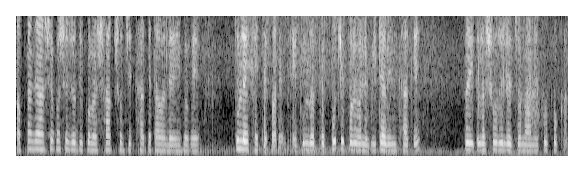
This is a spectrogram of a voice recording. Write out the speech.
আপনাদের আশেপাশে যদি কোনো শাক সবজি থাকে, তাহলে এইভাবে তুলে খাইতে পারেন। এগুলোতে প্রচুর পরিমাণে ভিটামিন থাকে। তো এগুলো শরীরের জন্য অনেক উপকার।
